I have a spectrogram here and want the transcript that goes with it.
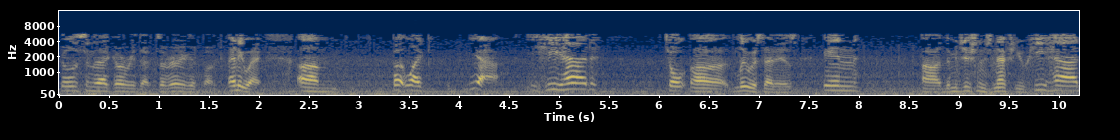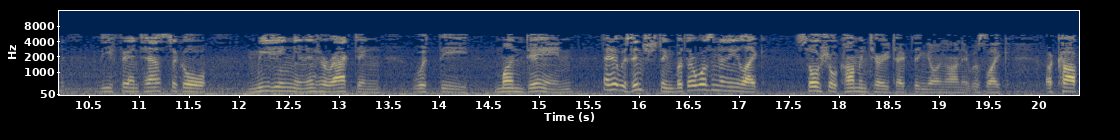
go listen to that, go read that. It's a very good book. Anyway, um, but like, yeah, he had told uh, Lewis that is in uh, the Magician's Nephew. He had the fantastical meeting and interacting with the mundane, and it was interesting. But there wasn't any like social commentary type thing going on. It was like a cop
